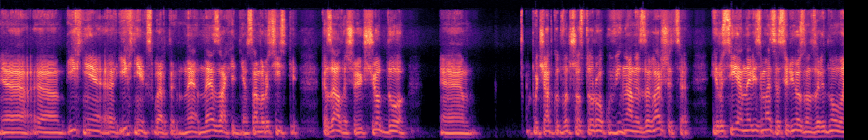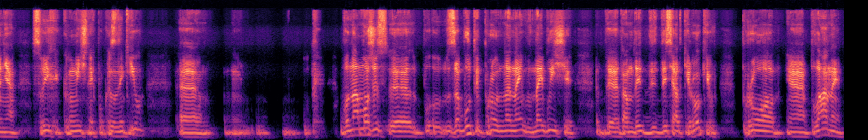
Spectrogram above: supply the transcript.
Е, е, їхні, е, їхні експерти, не, не західні, а саме російські, казали, що якщо до початку 26-го року війна не завершиться, і Росія не візьметься серйозно за відновлення своїх економічних показників, вона може забути про найближчі там де- де- десятки років про плани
